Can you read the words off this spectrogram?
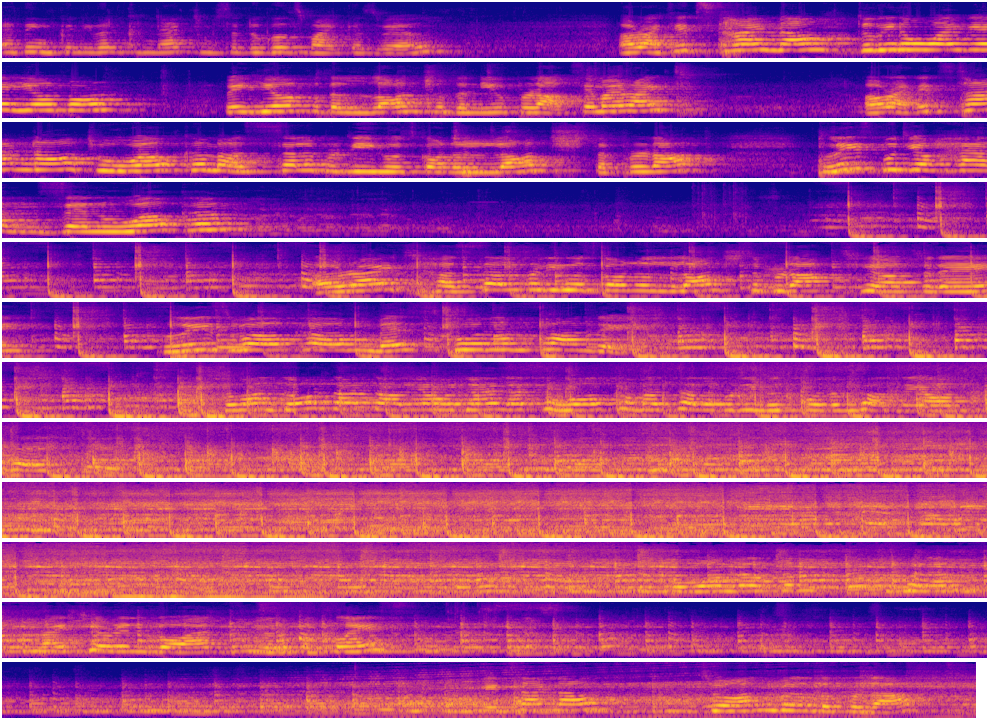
I think you can even connect Mr. Dougal's mic as well. All right, it's time now. Do we know why we are here for? We're here for the launch of the new products. Am I right? All right, it's time now to welcome our celebrity who's going to launch the product. Please put your hands and welcome. All right, our celebrity who's going to launch the product here today. Please welcome Miss Poonam Pandey. Celebrity Miss Poonam Pandey on please. Welcome to Poonam right here in Goa, beautiful place. It's time now to unveil the product.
